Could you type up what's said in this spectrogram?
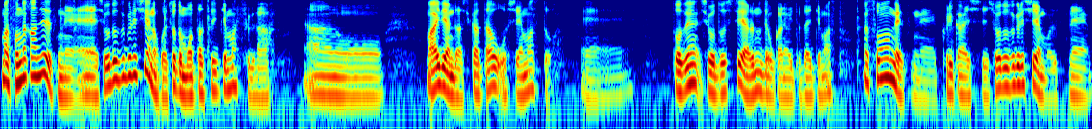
まあそんな感じでですね、え、仕事作り支援の方ちょっともたついてますが、あのま、アイデアの出し方を教えますと、えー、当然仕事してやるのでお金を頂いてますと。そのですね、繰り返し仕事作り支援もですね、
